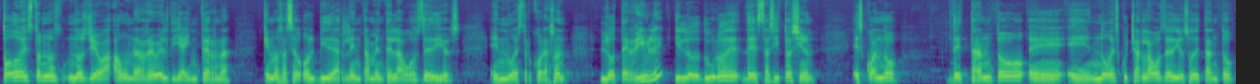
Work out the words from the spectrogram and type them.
Todo esto nos, nos lleva a una rebeldía interna que nos hace olvidar lentamente la voz de Dios en nuestro corazón. Lo terrible y lo duro de, de esta situación es cuando de tanto eh, eh, no escuchar la voz de Dios o de tanto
